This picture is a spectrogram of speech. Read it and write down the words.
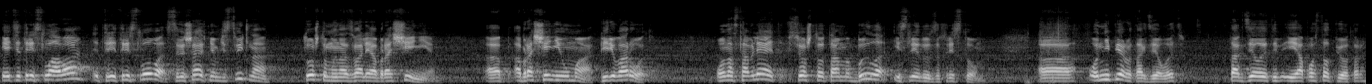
эти три слова, эти три слова совершают в нем действительно то, что мы назвали обращением. Э, обращение ума, переворот. Он оставляет все, что там было, и следует за Христом. Э, он не первый так делает. Так делает и апостол Петр.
